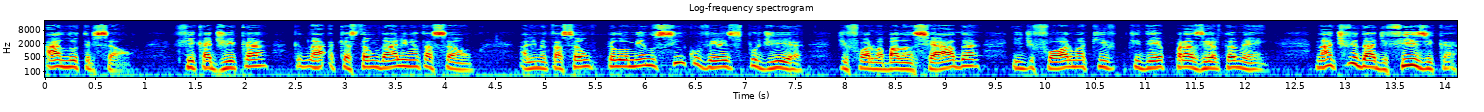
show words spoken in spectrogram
à nutrição. Fica a dica na questão da alimentação. Alimentação pelo menos cinco vezes por dia, de forma balanceada e de forma que te dê prazer também. Na atividade física,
